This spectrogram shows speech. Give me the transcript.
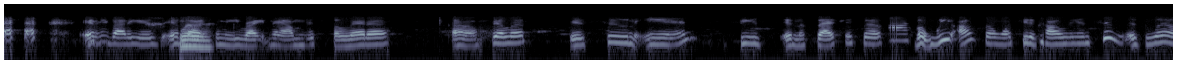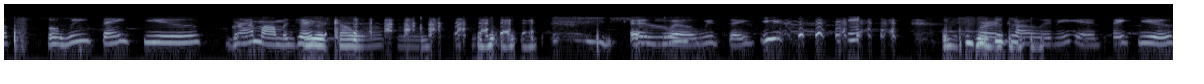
Everybody is Well- inboxing me right now. Miss Valletta uh, Phillips is tuned in. She's in the fashion show, but we also want you to call in too as well. But we thank you, Grandmama Jerry, You're so welcome. as well. We thank you for calling in. Thank you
